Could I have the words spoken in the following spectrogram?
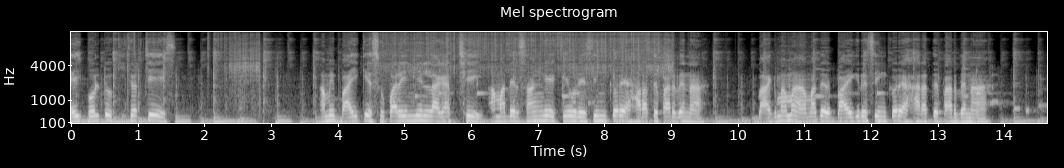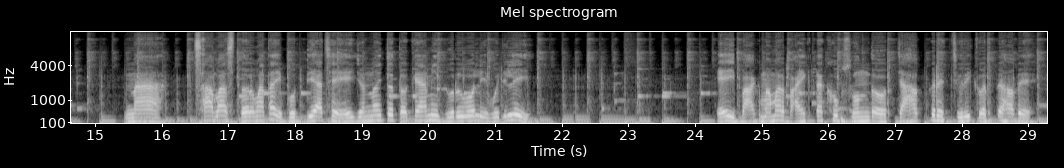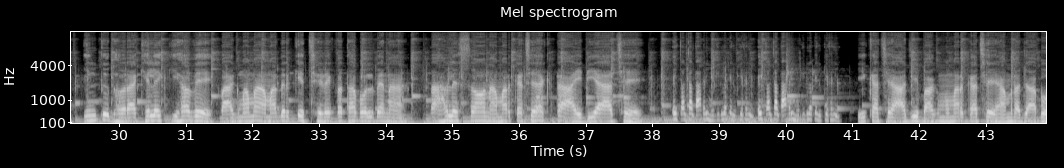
এই বল্টু, কি করছিস? আমি বাইকে সুপার ইঞ্জিন লাগাচ্ছি। আমাদের সঙ্গে কেউ রেসিং করে হারাতে পারবে না। বাঘ মামা আমাদের বাইক রেসিং করে হারাতে পারবে না। না, সাবাস, তোর মাথায় বুদ্ধি আছে, এই জন্যই তো তোকে আমি গুরু বলি, বুঝলি? এই বাঘ মামার বাইকটা খুব সুন্দর, যা হোক করে চুরি করতে হবে। কিন্তু ধরা খেলে কি হবে? বাঘ মামা আমাদেরকে ছেড়ে কথা বলবে না। তাহলে শোন আমার কাছে একটা আইডিয়া আছে। এই চল চল তাড়াতাড়ি মুরগিগুলোকে লুকিয়ে ফেলি। এই চল চল তাড়াতাড়ি মুরগিগুলোকে লুকিয়ে ফেলি। ঠিক আছে আজই বাঘ মামার কাছে আমরা যাব।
